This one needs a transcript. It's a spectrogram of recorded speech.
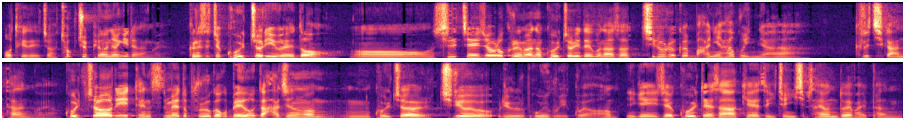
어떻게 되죠? 척추 변형이 일어난 거예요. 그래서 이제 골절 이후에도 어, 실제적으로 그러면은 골절이 되고 나서 치료를 그 많이 하고 있냐? 그렇지가 않다는 거예요. 골절이 됐음에도 불구하고 매우 낮은 음, 골절 치료율을 보이고 있고요. 이게 이제 골대사학회에서 2024년도에 발표한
